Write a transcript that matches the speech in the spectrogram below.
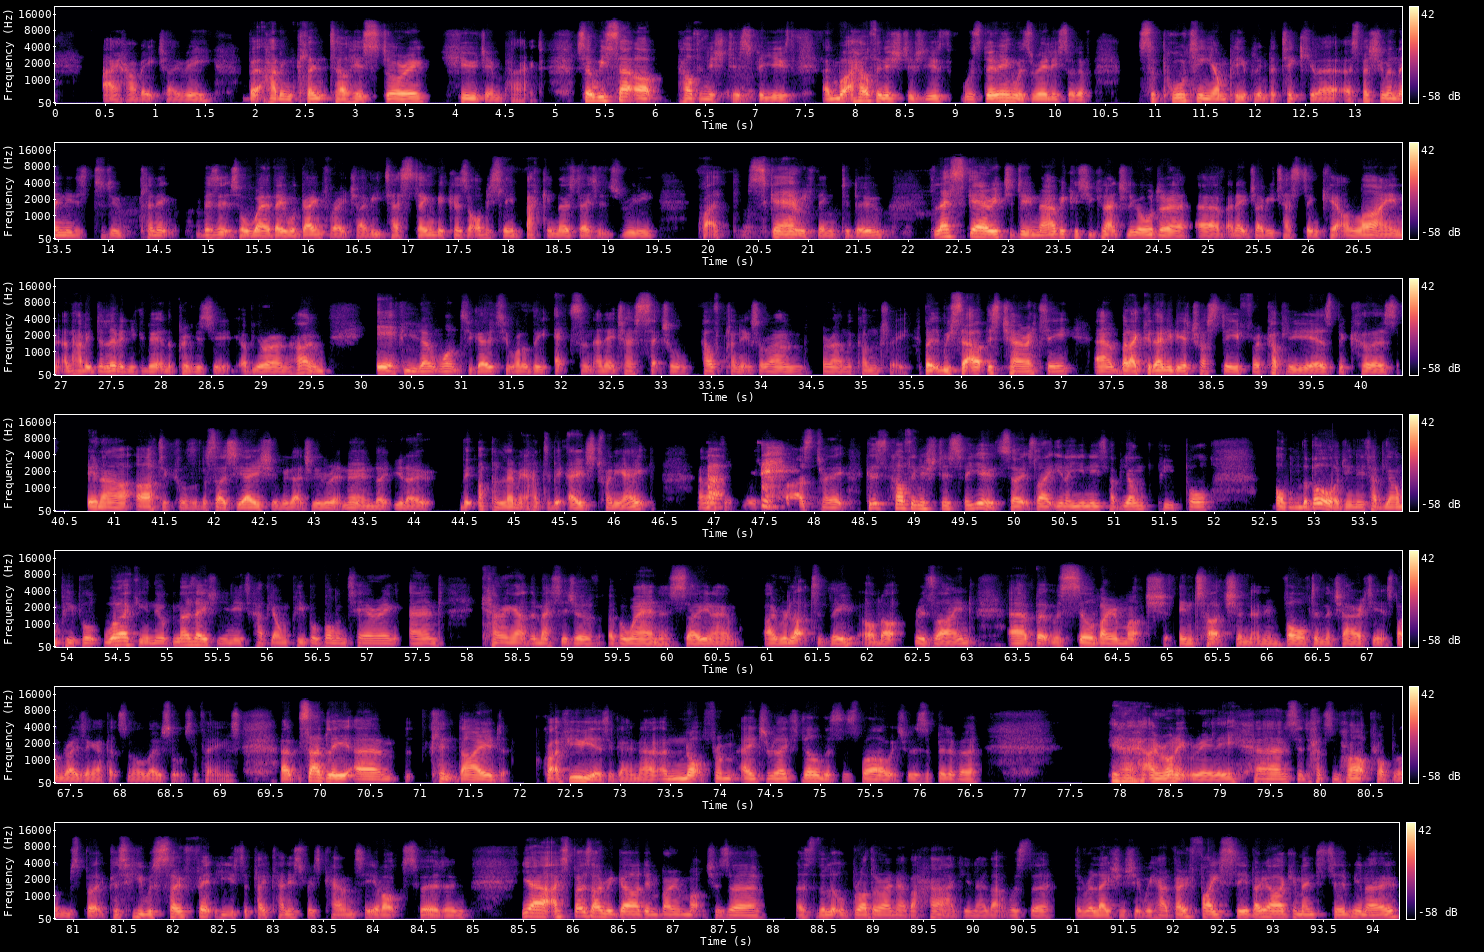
I have HIV. But having Clint tell his story, huge impact. So we set up Health Initiatives for Youth. And what Health Initiatives Youth was doing was really sort of supporting young people in particular, especially when they needed to do clinic visits or where they were going for HIV testing, because obviously back in those days, it's really quite a scary thing to do. Less scary to do now because you can actually order a, an HIV testing kit online and have it delivered. You can do it in the privacy of your own home if you don't want to go to one of the excellent NHS sexual health clinics around around the country. But we set up this charity, um, but I could only be a trustee for a couple of years because in our articles of association, we'd actually written in that you know the upper limit had to be age 28. And I think it was 28 because it's health initiatives for youth. So it's like, you know, you need to have young people on the board. You need to have young people working in the organization. You need to have young people volunteering and carrying out the message of, of awareness. So, you know, I reluctantly or not resigned, uh, but was still very much in touch and, and, involved in the charity and its fundraising efforts and all those sorts of things. Uh, sadly, um, Clint died quite a few years ago now, and not from age-related illness as well, which was a bit of a you know, ironic really. Um, so had some heart problems, but because he was so fit, he used to play tennis for his county of Oxford, and yeah, I suppose I regard him very much as a as the little brother I never had. You know, that was the the relationship we had. Very feisty, very argumentative. You know,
